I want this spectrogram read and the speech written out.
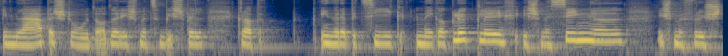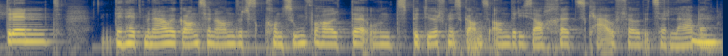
im Leben steht, oder ist man zum Beispiel gerade in einer Beziehung mega glücklich? Ist man Single? Ist man frisch getrennt? Dann hat man auch ein ganz anderes Konsumverhalten und das Bedürfnis, ganz andere Sachen zu kaufen oder zu erleben. Mhm.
